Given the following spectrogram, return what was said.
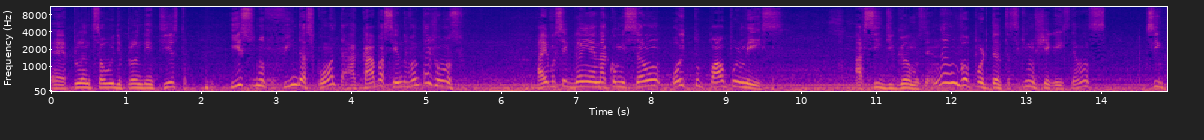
é, plano de saúde, plano de dentista. Isso no fim das contas acaba sendo vantajoso. Aí você ganha na comissão oito pau por mês assim, digamos, né? não, vou por tanto, assim que não chega a isso, né? Uns 5,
